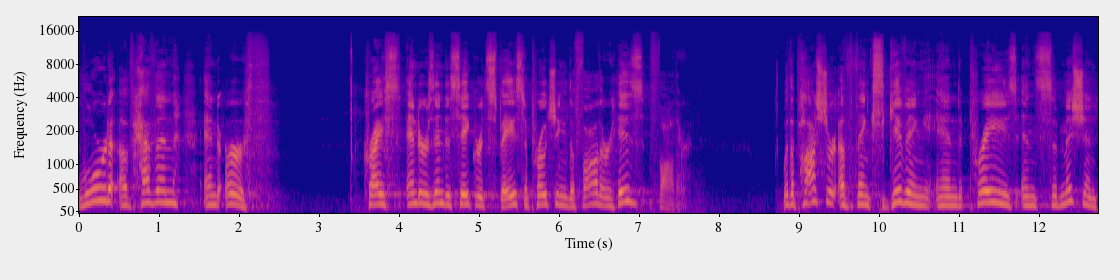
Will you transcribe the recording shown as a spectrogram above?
Lord of heaven and earth. Christ enters into sacred space, approaching the Father, his Father, with a posture of thanksgiving and praise and submission.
